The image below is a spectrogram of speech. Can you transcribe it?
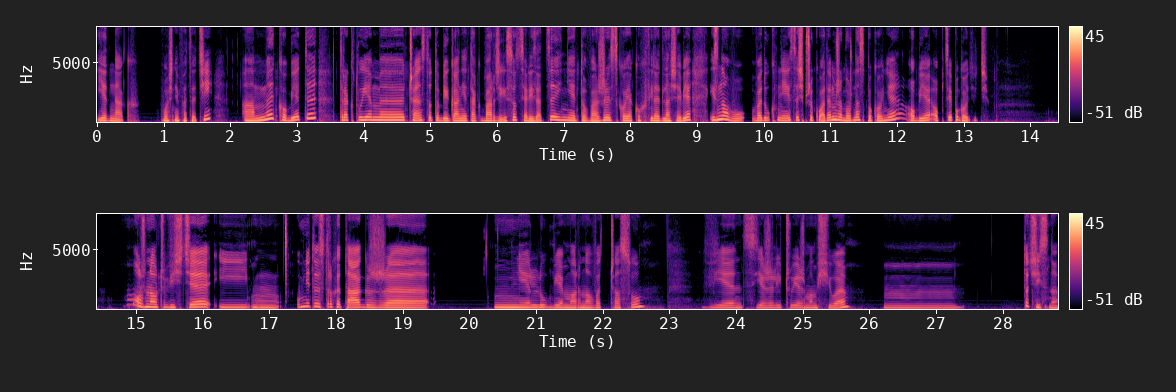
jednak właśnie faceci, a my, kobiety, traktujemy często to bieganie tak bardziej socjalizacyjnie, towarzysko, jako chwilę dla siebie. I znowu, według mnie jesteś przykładem, że można spokojnie obie opcje pogodzić. Można oczywiście i mm, u mnie to jest trochę tak, że nie lubię marnować czasu, więc jeżeli czuję, że mam siłę, mm, to cisnę.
